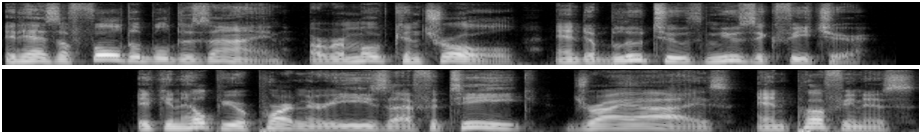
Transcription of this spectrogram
It has a foldable design, a remote control, and a Bluetooth music feature. It can help your partner ease eye fatigue, dry eyes, and puffiness,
